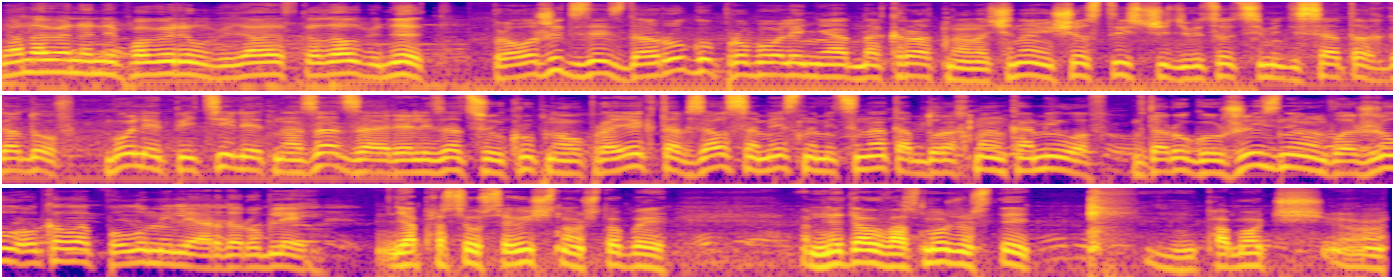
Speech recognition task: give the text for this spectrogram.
я, наверное, не поверил бы. Я сказал бы нет. Проложить здесь дорогу пробовали неоднократно, начиная еще с 1970-х годов. Более пяти лет назад за реализацию крупного проекта взялся местный меценат Абдурахман Камилов. В дорогу жизни он вложил около полумиллиарда рублей. Я просил Всевышнего, чтобы мне дал возможности помочь э,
